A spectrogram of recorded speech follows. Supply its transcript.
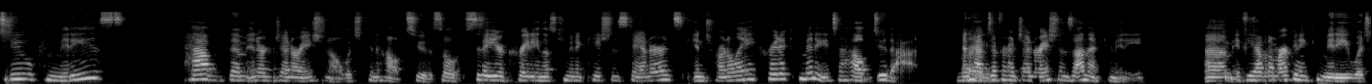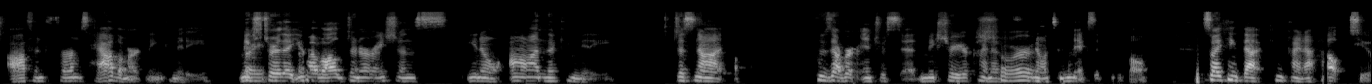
do committees, have them intergenerational, which can help too. So, say you're creating those communication standards internally, create a committee to help do that and right. have different generations on that committee. Um, if you have a marketing committee, which often firms have a marketing committee, make right. sure that you have all generations, you know, on the committee, just not who's ever interested. Make sure you're kind sure. of, you know, it's a mix of people. So I think that can kind of help too.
